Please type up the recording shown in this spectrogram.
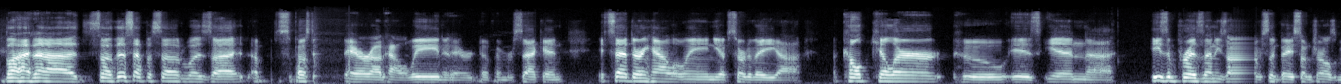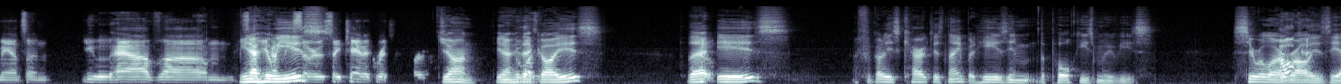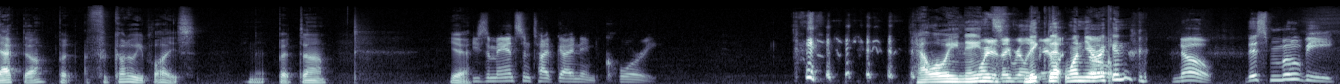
but uh, so this episode was uh, supposed to air around Halloween. It aired November second. It's set during Halloween. You have sort of a uh, a cult killer who is in. Uh, he's in prison. He's obviously based on Charles Manson. You have. Um, You know who he is? sort of satanic rituals. John, you know who, Who that guy is? That Who? is, I forgot his character's name, but he is in the Porky's movies. Cyril okay. O'Reilly is the actor, but I forgot who he plays. But um, yeah, He's a Manson type guy named Corey. Halloween Boy, ends. they really Nick that it. one, you No. reckon? No, this movie,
